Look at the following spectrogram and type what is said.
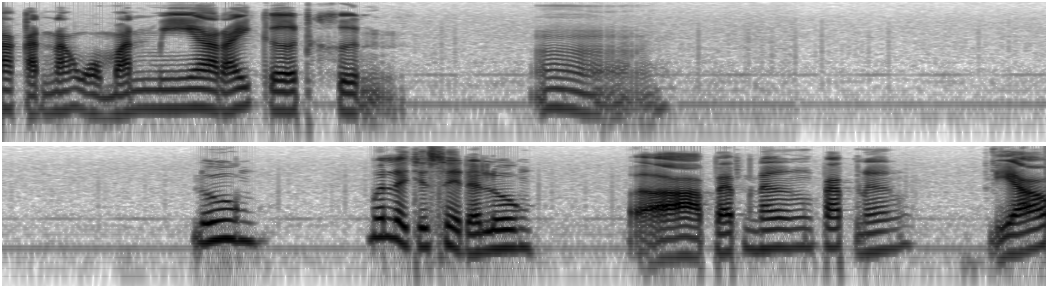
ละกันนะว่ามันมีอะไรเกิดขึ้น อืม ลุง เมื่อไหร่จะเสร็จอะลุง อ่า แป๊บหนึ่งแป๊บหนึ่งเดี๋ยว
